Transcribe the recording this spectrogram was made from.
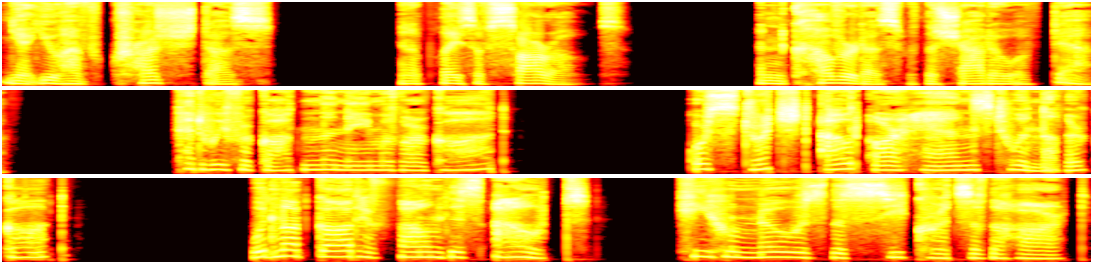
Yet you have crushed us in a place of sorrows. And covered us with the shadow of death. Had we forgotten the name of our God? Or stretched out our hands to another God? Would not God have found this out, He who knows the secrets of the heart?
